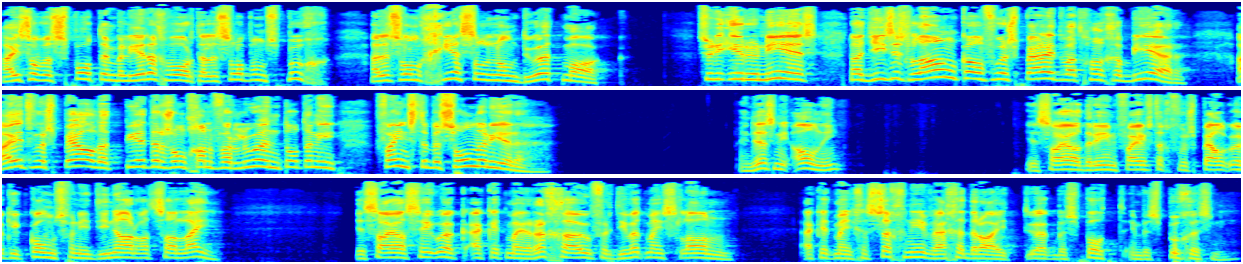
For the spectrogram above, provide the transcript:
Hy sal bespot en beledig word, hulle sal op hom spoeg, hulle sal hom gesel en hom doodmaak. So die ironie is dat Jesus lankal voorspel het wat gaan gebeur. Hy het voorspel dat Petrus hom gaan verloon tot in die fynste besonderhede. En dis nie al nie. Jesaja 53 voorspel ook die koms van die dienaar wat sal lei. Jesaja sê ook ek het my rug gehou vir die wat my slaan. Ek het my gesig nie weggedraai toe ek bespot en bespoeg is nie.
